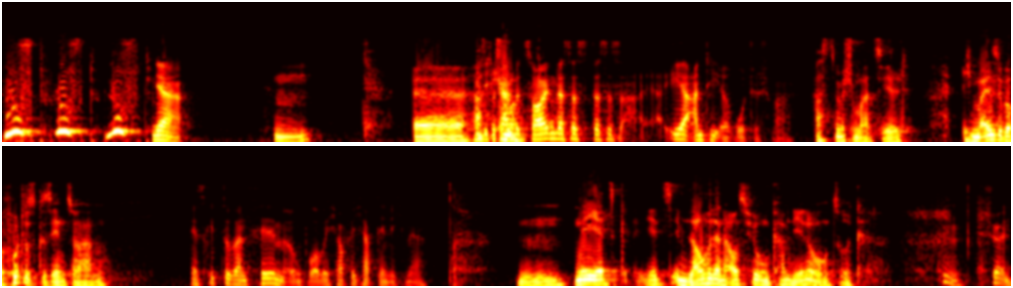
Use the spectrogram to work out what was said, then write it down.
Luft, Luft, Luft. Ja. Mhm. Äh, und ich kann bezeugen, dass es, dass es eher antierotisch war. Hast du mir schon mal erzählt. Ich meine sogar Fotos gesehen zu haben. Es gibt sogar einen Film irgendwo, aber ich hoffe, ich habe den nicht mehr. Hm. Nee, jetzt, jetzt im Laufe deiner Ausführungen kam die Erinnerung zurück. Hm, schön.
